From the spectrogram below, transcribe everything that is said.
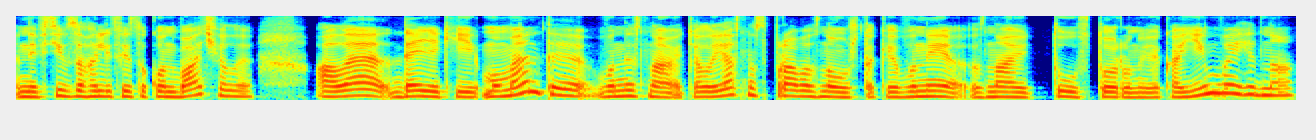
не всі взагалі цей закон бачили, але деякі моменти вони знають. Але ясна справа, знову ж таки, вони знають ту сторону, яка їм вигідна.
